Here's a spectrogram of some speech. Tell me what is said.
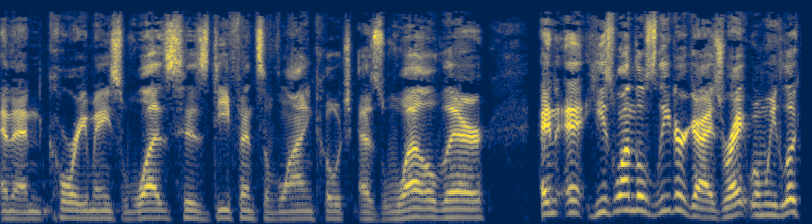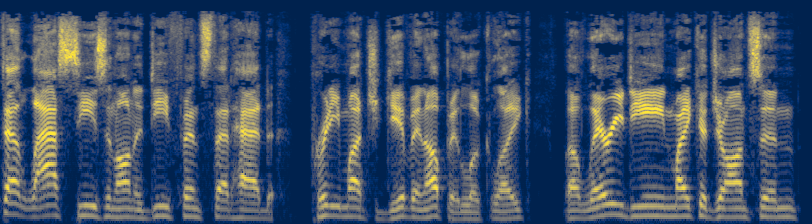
and then Corey Mace was his defensive line coach as well there. And, and he's one of those leader guys, right? When we looked at last season on a defense that had pretty much given up, it looked like uh, Larry Dean, Micah Johnson,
